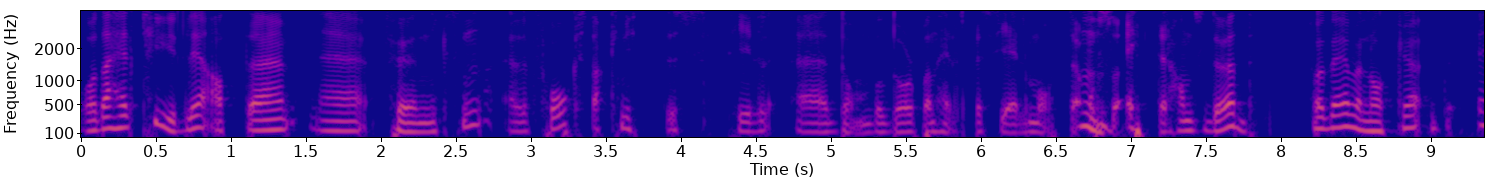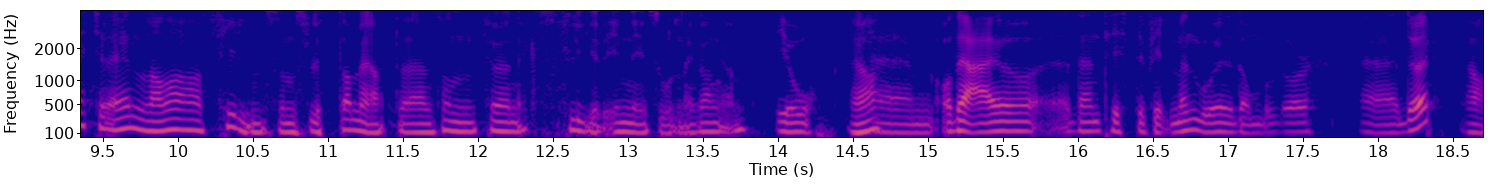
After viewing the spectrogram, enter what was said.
og det er helt tydelig at eh, Føniksen, eller Fawkes, da knyttes til eh, Dumbledore på en helt spesiell måte, Mm. også etter hans død. For det er vel noe Er ikke det en eller annen film som slutter med at en sånn føniks flyr inn i solnedgangen? Jo. Ja. um, og det er jo den triste filmen hvor Dumbledore uh, dør. Ja.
